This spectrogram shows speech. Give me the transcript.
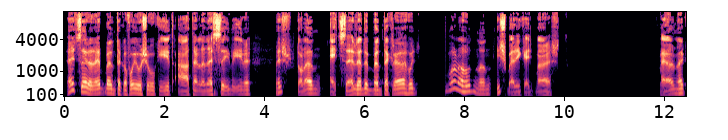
egyszerre rebbentek a folyosó két átellenes szélére, és talán egyszerre döbbentek rá, hogy valahonnan ismerik egymást. Melnek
